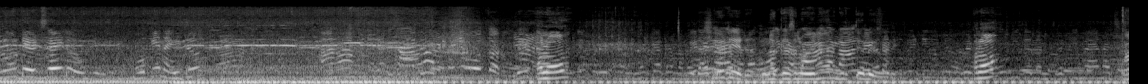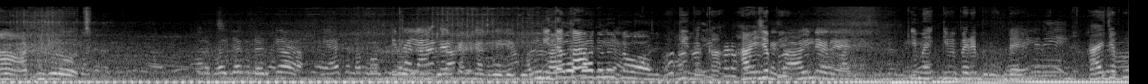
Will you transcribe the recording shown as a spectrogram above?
route at side? Okay night? Hello? నాకు అసలు పోయినా గుర్తు హలో అటు చూడవచ్చు హాయ్ చెప్పు. ఈమె పేరే హాయ్ చెప్పు.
